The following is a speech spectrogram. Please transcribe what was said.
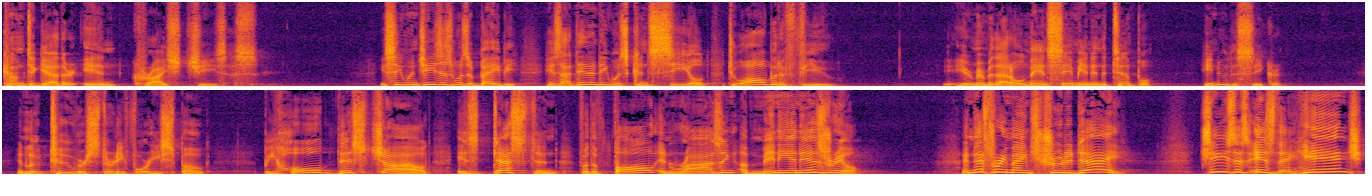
come together in Christ Jesus. You see, when Jesus was a baby, his identity was concealed to all but a few. You remember that old man Simeon in the temple? He knew the secret. In Luke 2, verse 34, he spoke Behold, this child is destined for the fall and rising of many in Israel. And this remains true today. Jesus is the hinge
